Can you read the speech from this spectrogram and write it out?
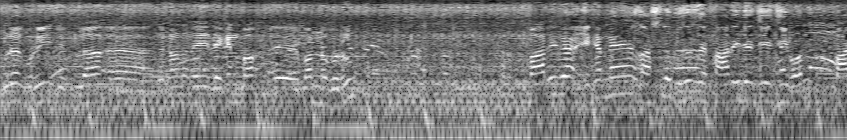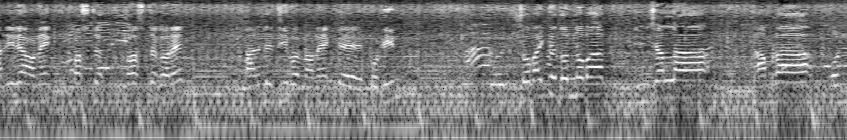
ঘুরাঘুরি যেগুলা এই দেখেন বন্য গরু। পাহাড়িরা এখানে আসলে বুঝা যায় পাহাড়িদের যে জীবন পাহাড়িরা অনেক কষ্ট কষ্ট করে পাহাড়িদের জীবন অনেক কঠিন। সবাইকে ধন্যবাদ। ইনশাল্লাহ আমরা অন্য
